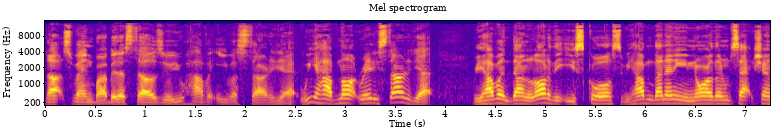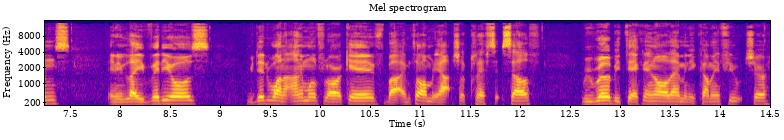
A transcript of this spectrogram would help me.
that's when Barbados tells you you haven't even started yet. We have not really started yet. We haven't done a lot of the East Coast. We haven't done any northern sections, any live videos. We did one at Animal Flower Cave, but I'm talking about the actual cliffs itself. We will be taking all them in the coming future.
